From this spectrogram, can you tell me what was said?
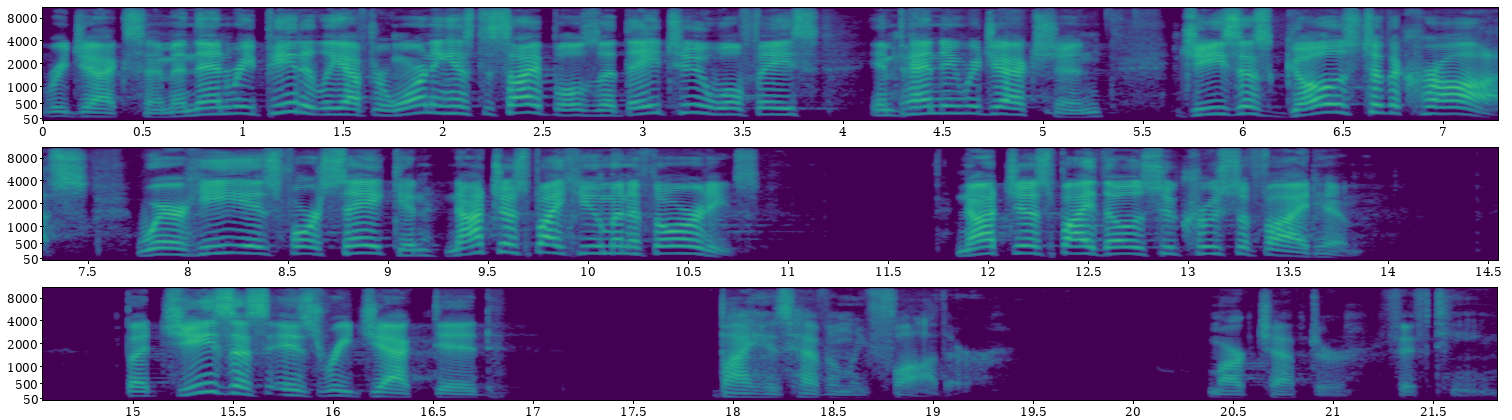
rejects him. And then, repeatedly, after warning his disciples that they too will face impending rejection, Jesus goes to the cross where he is forsaken, not just by human authorities, not just by those who crucified him, but Jesus is rejected by his heavenly Father. Mark chapter 15.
